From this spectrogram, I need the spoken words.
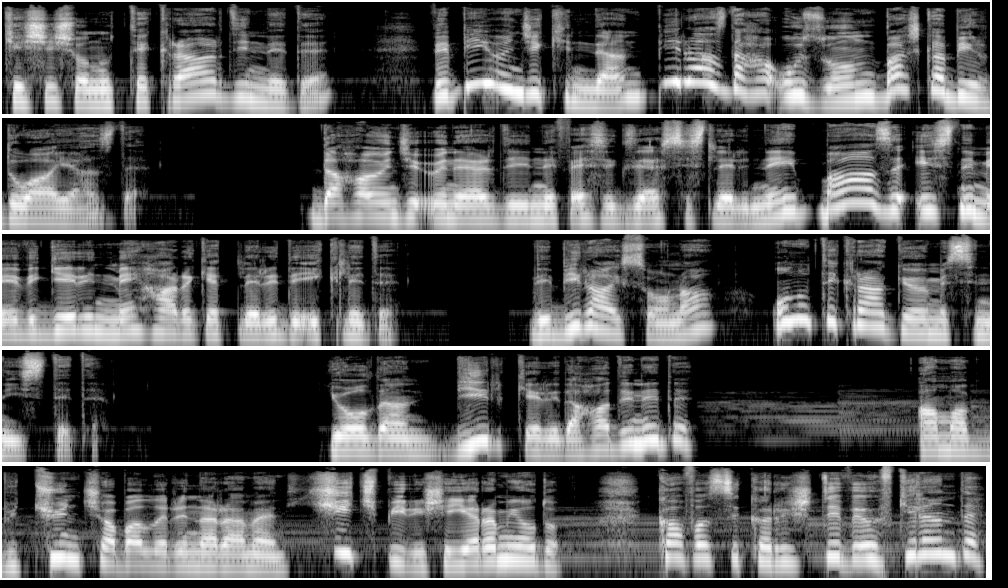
Keşiş onu tekrar dinledi ve bir öncekinden biraz daha uzun başka bir dua yazdı. Daha önce önerdiği nefes egzersizlerini bazı esneme ve gerinme hareketleri de ekledi. Ve bir ay sonra onu tekrar görmesini istedi. Yoldan bir kere daha denedi. Ama bütün çabalarına rağmen hiçbir işe yaramıyordu. Kafası karıştı ve öfkelendi.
